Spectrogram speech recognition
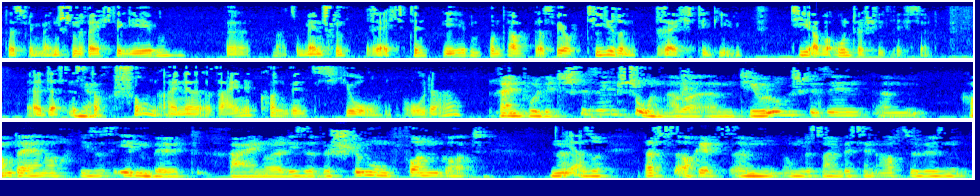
dass wir Menschenrechte geben, äh, also Menschenrechte geben und auch, dass wir auch Tieren Rechte geben, die aber unterschiedlich sind. Äh, das ist ja. doch schon eine reine Konvention, oder? Rein politisch gesehen schon, aber ähm, theologisch gesehen ähm, kommt da ja noch dieses Ebenbild rein oder diese Bestimmung von Gott. Ne? Ja. Also das ist auch jetzt, ähm, um das mal ein bisschen aufzulösen,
